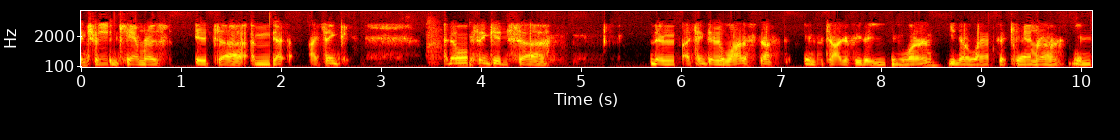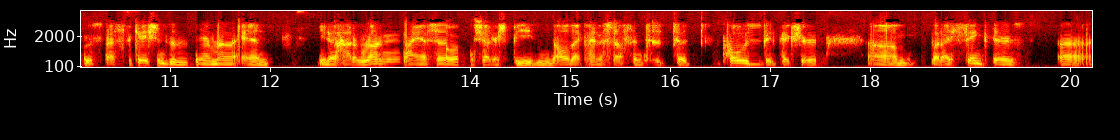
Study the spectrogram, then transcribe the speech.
interest in cameras, it uh, I mean I think I don't think it's uh. I think there's a lot of stuff in photography that you can learn. You know, like the camera, you know, the specifications of the camera, and you know how to run ISO, shutter speed, and all that kind of stuff, and to, to pose big picture. Um, but I think there's uh,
